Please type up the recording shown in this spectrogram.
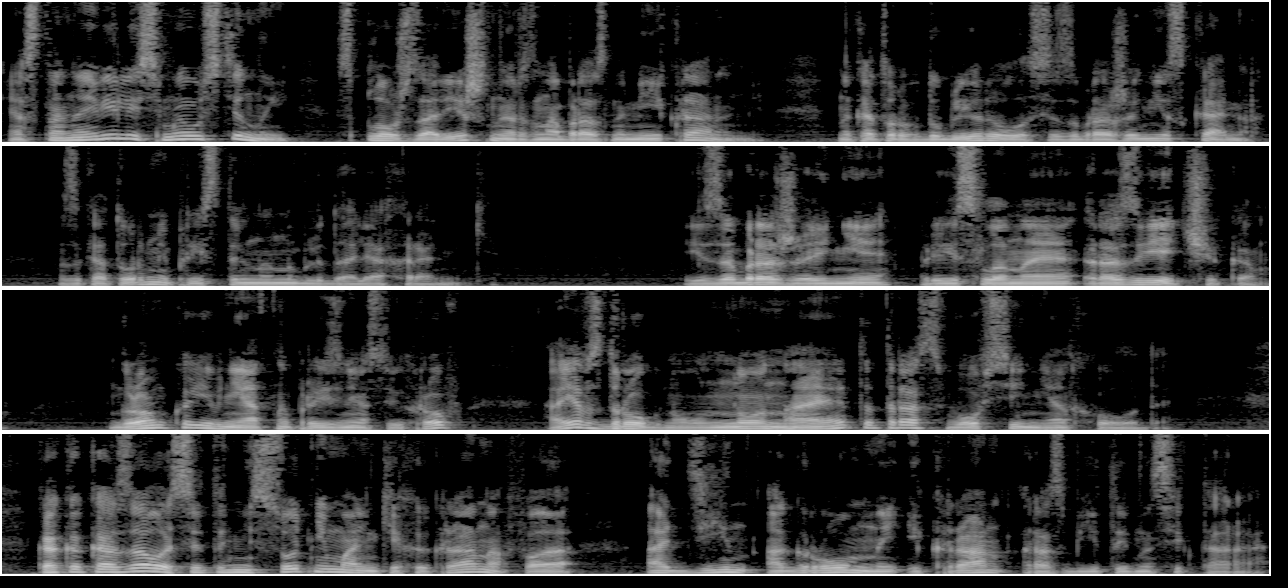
Остановились мы у стены, сплошь завешенной разнообразными экранами, на которых дублировалось изображение с камер, за которыми пристально наблюдали охранники. «Изображение, присланное разведчиком», — громко и внятно произнес Вихров, а я вздрогнул, но на этот раз вовсе не от холода. Как оказалось, это не сотни маленьких экранов, а один огромный экран, разбитый на сектора.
